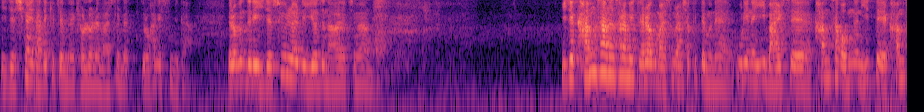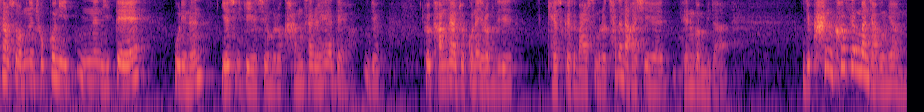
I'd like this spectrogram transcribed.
이제 시간이 다 됐기 때문에 결론의 말씀을 맺도록 하겠습니다. 여러분들이 이제 수요일 날도 이어져 나가겠지만 이제 감사하는 사람이 되라고 말씀을 하셨기 때문에 우리는 이 말세에 감사가 없는 이때에 감사할 수 없는 조건이 있는 이때에 우리는 예수님께 예수 이름으로 감사를 해야 돼요. 이제 그 감사할 조건은 여러분들이 계속해서 말씀으로 찾아 나가셔야 되는 겁니다. 이제 큰 컨셉만 잡으면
